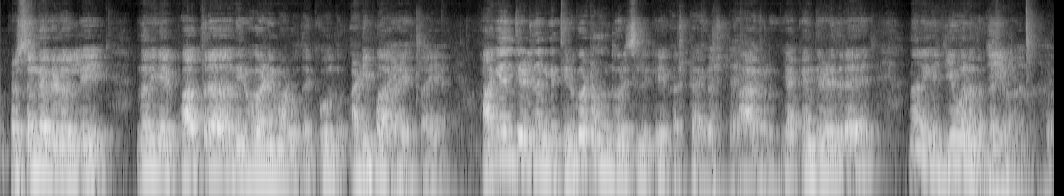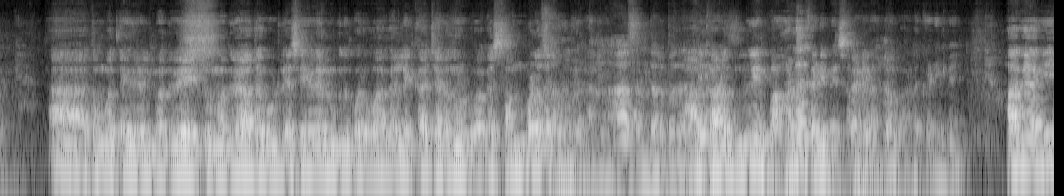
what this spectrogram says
ಪ್ರಸಂಗಗಳಲ್ಲಿ ನನಗೆ ಪಾತ್ರ ನಿರ್ವಹಣೆ ಮಾಡುವುದಕ್ಕೆ ಒಂದು ಅಡಿಪಾಯ. ಹಾಗೆ ಅಂತೇಳಿ ನನಗೆ ತಿರುಗಾಟ ಮುಂದುವರಿಸಲಿಕ್ಕೆ ಕಷ್ಟ ಆಗುತ್ತೆ. ಆಗಲು. ಯಾಕೆಂತ ಹೇಳಿದರೆ ನನಗೆ ಜೀವನದ. ಜೀವನ ತೊಂಬತ್ತೈದರಲ್ಲಿ ಮದುವೆ ಆಯಿತು. ಮದುವೆ ಆದ ಕೂಡಲೇ ಸೇವೆ ಮುಗಿದು ಬರುವಾಗ ಲೆಕ್ಕಾಚಾರ ನೋಡುವಾಗ ಸಂಬಳದ ಆ ಆ ಆ ಕಾಲದಲ್ಲಿ ಬಹಳ ಕಡಿಮೆ ಸಂಬಳ. ಬಹಳ ಕಡಿಮೆ. ಹಾಗಾಗಿ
